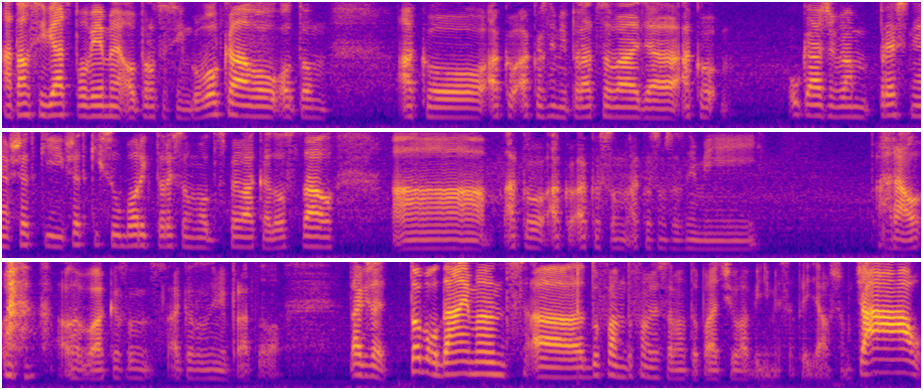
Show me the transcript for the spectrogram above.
A tam si viac povieme o procesingu vokálov, o tom, ako, ako, ako s nimi pracovať a ako ukáže vám presne všetky, všetky súbory, ktoré som od speváka dostal a ako, ako, ako, som, ako som sa s nimi hral, alebo ako som, ako som s nimi pracoval. Takže to bol Diamonds a dúfam, dúfam, že sa vám to páčilo a vidíme sa pri ďalšom. Čau!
